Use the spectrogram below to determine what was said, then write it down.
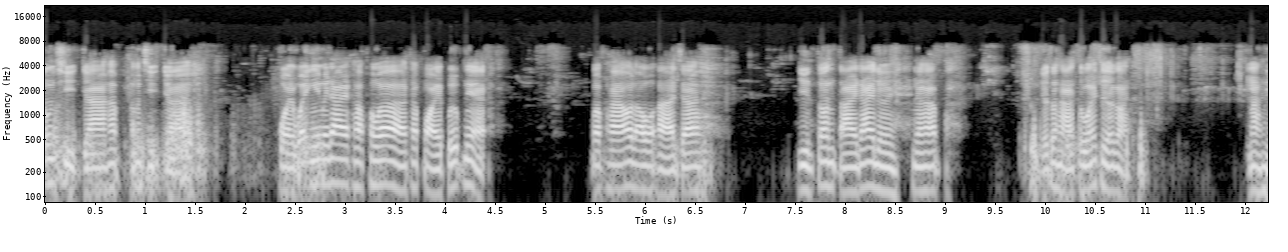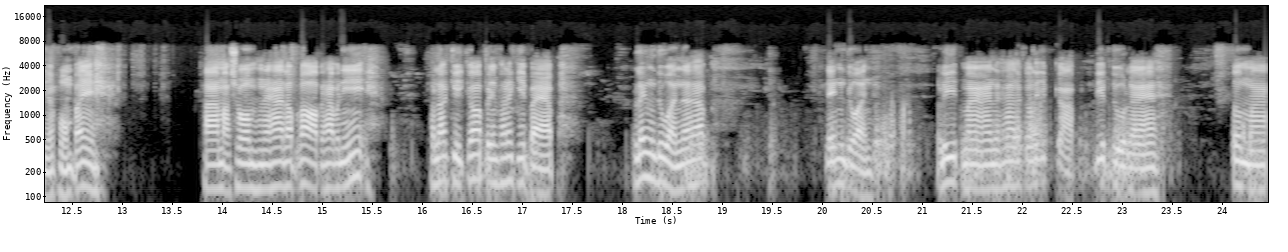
ต้องฉีดยาครับ ต้องฉีดยา ปล่อยไว้อย่างนี้ไม่ได้ครับ เพราะว่าถ้าปล่อยปุ๊บเนี่ยมะพร้าวเราอาจจะยืนต้นตายได้เลยนะครับ เดี๋ยวต้องหาตัวให้เจอก่อนนะเดี๋ยวผมไปพามาชมนะฮะรอบๆนะครับวันนี้ภารกิจก็เป็นภารกิจแบบเร่งด่วนนะครับเร่งด่วนรีบมานะฮะแล้วก็รีบกลับรีบดูแลต้นไม้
